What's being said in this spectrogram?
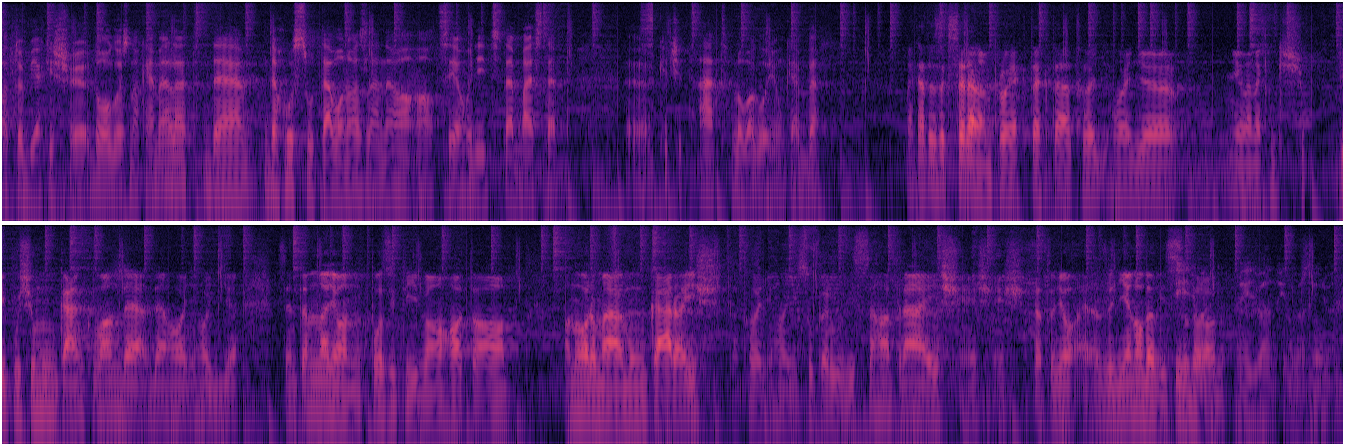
a többiek is dolgoznak emellett, de, de hosszú távon az lenne a, a cél, hogy így step by step kicsit átlovagoljunk ebbe. Meg hát ezek szerelem projektek, tehát hogy, hogy nyilván nekünk is sok típusú munkánk van, de, de hogy, hogy szerintem nagyon pozitívan hat a, a normál munkára is, tehát hogy, hogy szuperul visszahat rá, és, és, és tehát hogy ez egy ilyen oda-vissza így dolog. Van, így van, így van, így van.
